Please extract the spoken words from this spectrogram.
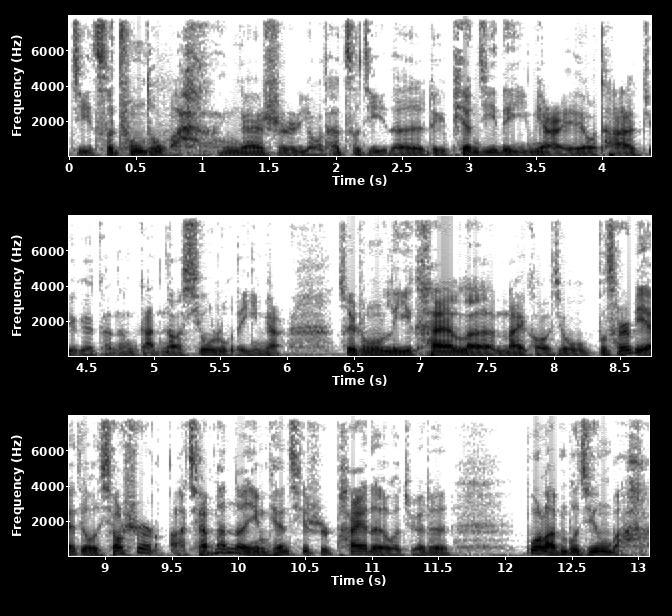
几次冲突吧，应该是有他自己的这个偏激的一面，也有他这个可能感到羞辱的一面，最终离开了 Michael 就不辞而别就消失了啊。前半段影片其实拍的我觉得波澜不惊吧，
